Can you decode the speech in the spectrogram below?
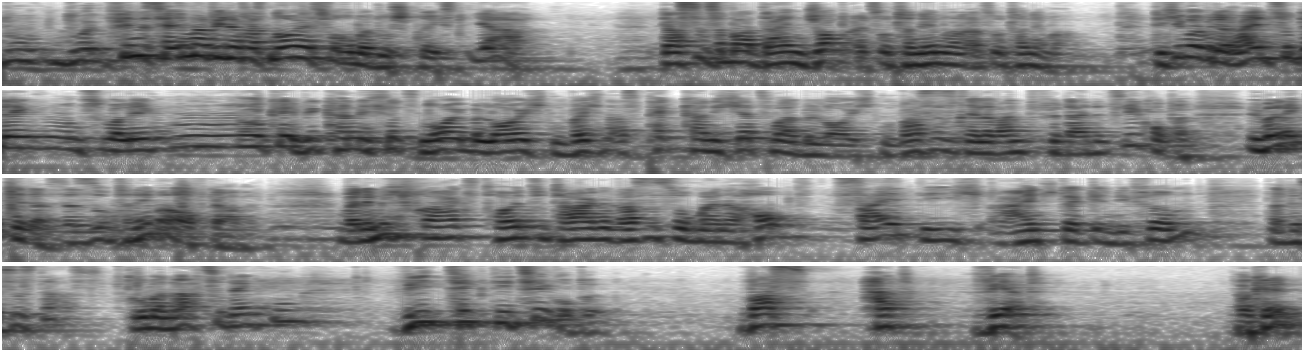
du, du findest ja immer wieder was Neues, worüber du sprichst. Ja, das ist aber dein Job als Unternehmerin, als Unternehmer. Dich immer wieder reinzudenken und zu überlegen, hm, okay, wie kann ich jetzt neu beleuchten? Welchen Aspekt kann ich jetzt mal beleuchten? Was ist relevant für deine Zielgruppe? Überleg dir das, das ist Unternehmeraufgabe. Und wenn du mich fragst heutzutage, was ist so meine Hauptzeit, die ich einstecke in die Firmen, dann ist es das. Darüber nachzudenken, wie tickt die Zielgruppe? Was hat Wert? Okay?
